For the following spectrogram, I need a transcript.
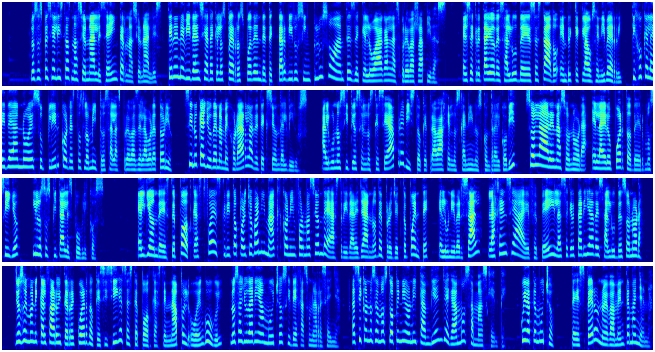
Los especialistas nacionales e internacionales tienen evidencia de que los perros pueden detectar virus incluso antes de que lo hagan las pruebas rápidas. El secretario de Salud de ese estado, Enrique Clausen Iberri, dijo que la idea no es suplir con estos lomitos a las pruebas de laboratorio, sino que ayuden a mejorar la detección del virus. Algunos sitios en los que se ha previsto que trabajen los caninos contra el COVID son la Arena Sonora, el aeropuerto de Hermosillo y los hospitales públicos. El guion de este podcast fue escrito por Giovanni Mac con información de Astrid Arellano de Proyecto Puente, El Universal, la agencia AFP y la Secretaría de Salud de Sonora. Yo soy Mónica Alfaro y te recuerdo que si sigues este podcast en Apple o en Google, nos ayudaría mucho si dejas una reseña. Así conocemos tu opinión y también llegamos a más gente. Cuídate mucho. Te espero nuevamente mañana.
